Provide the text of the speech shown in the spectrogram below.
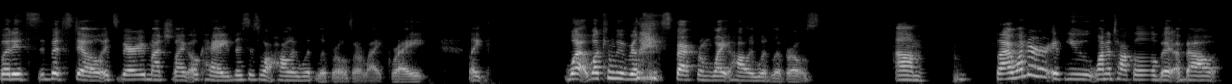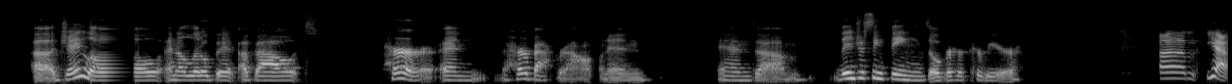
But it's but still it's very much like, okay, this is what Hollywood liberals are like, right? Like what what can we really expect from white Hollywood liberals? Um, but I wonder if you want to talk a little bit about uh, J Lo and a little bit about her and her background and and um, the interesting things over her career. Um, yeah.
